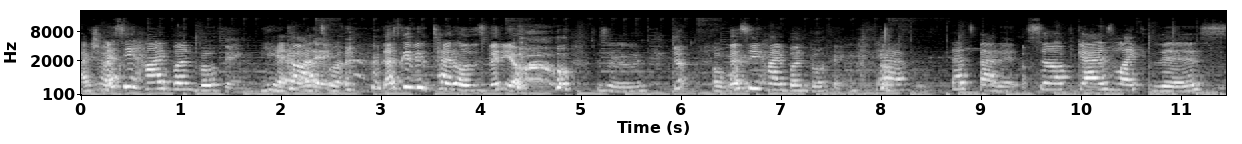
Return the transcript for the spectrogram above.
Actually, Messy high bun bow thing. Yeah, Got that's it. what- that's gonna be the title of this video. Is it really? yeah. Oh, boy. Messy high bun bow thing. Yeah, that's about it. So if you guys like this,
